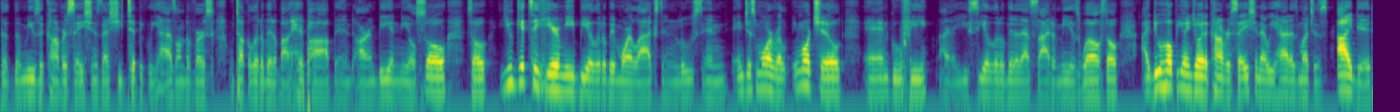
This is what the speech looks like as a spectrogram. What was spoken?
the, the music conversations that she typically has on the verse. We talk a little bit about hip hop and R and B and neo soul. So you get to hear me be a little bit more relaxed and loose and, and just more more chilled and goofy. I, you see a little bit of that side of me as well. So I do hope you enjoy the conversation that we had as much as I did.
